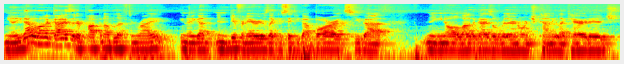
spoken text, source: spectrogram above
You know, you got a lot of guys that are popping up left and right. You know, you got in different areas, like you said, you got Barts, you got, you know, a lot of the guys over there in Orange County, like Heritage.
